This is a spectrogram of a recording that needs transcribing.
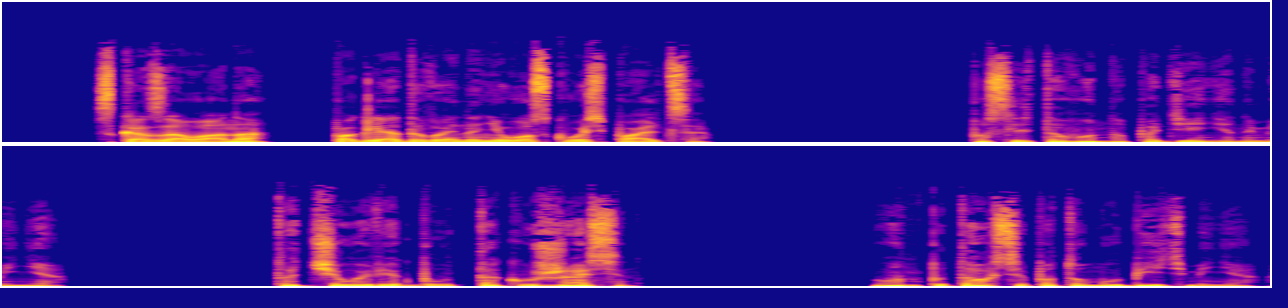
— сказала она, поглядывая на него сквозь пальцы. «После того нападения на меня тот человек был так ужасен. Он пытался потом убить меня.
